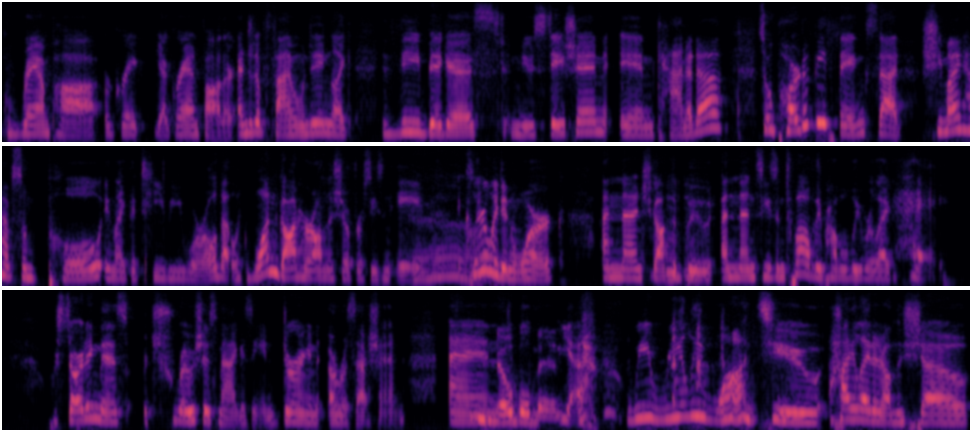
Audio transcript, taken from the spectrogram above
grandpa or great, yeah, grandfather ended up founding like the biggest news station in Canada. So part of me thinks that she might have some pull in like the TV world that like one got her on the show for season eight. Oh. It clearly oh. didn't work. And then she got the Mm-mm. boot. And then season 12, they probably were like, hey, we're starting this atrocious magazine during a recession and nobleman yeah we really want to highlight it on the show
